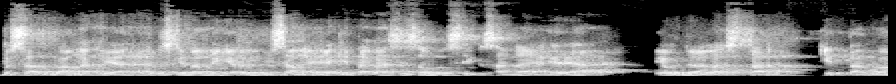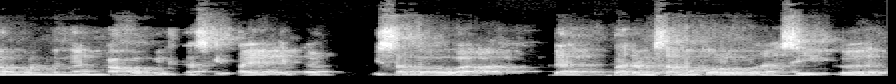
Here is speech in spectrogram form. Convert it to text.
besar banget ya. Terus kita mikir bisa nggak ya kita kasih solusi ke sana? Ya akhirnya ya udahlah start kita bangun dengan kapabilitas kita yang kita bisa bawa dan bareng sama kolaborasi ke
